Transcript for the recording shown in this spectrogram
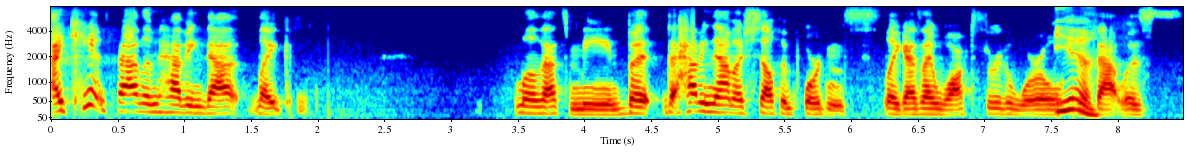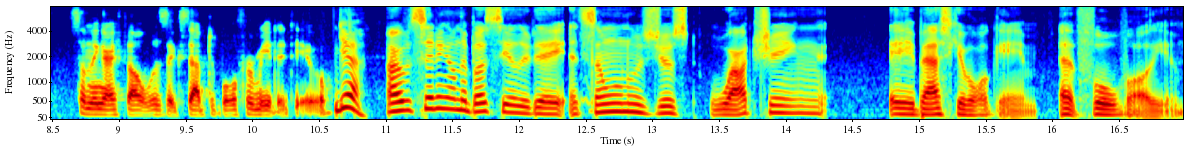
I can't fathom having that like. Well, that's mean, but th- having that much self importance, like as I walked through the world, Yeah. that, was something I felt was acceptable for me to do. yeah, I was sitting on the bus the other day and someone was just watching a basketball game at full volume.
